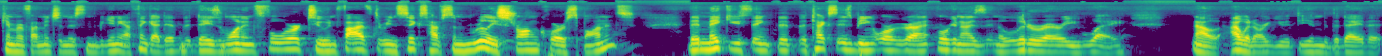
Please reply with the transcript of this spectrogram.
can't remember if I mentioned this in the beginning. I think I did. That days one and four, two and five, three and six have some really strong correspondence that make you think that the text is being orga- organized in a literary way. Now, I would argue at the end of the day that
